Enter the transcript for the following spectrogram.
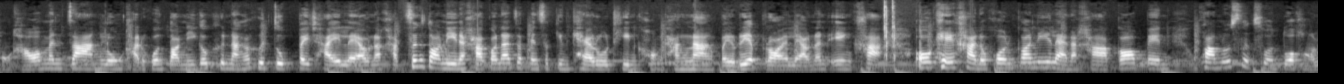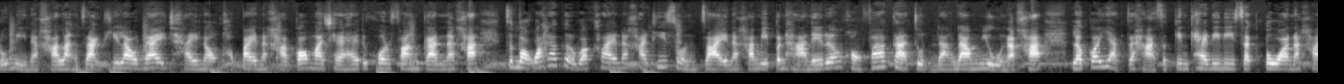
ของเขาอะมันจางลงค่ะทุกคนตอนนี้ก็คือนางก็คือจุ๊บไปใช้แล้วนะคะ ซึ่งตอนนี้นะคะก็น่าจะเป็นสกินแคร์รูทีนของทางนางไปเรียบร้อยแล้วนั่นเองค่ะ โอเคค่ะทุกคนก็นี่แหละนะคะ ก็เป็นความรู้สึกส่วนตัวของลูกหมีนะคะ หลังจากที่เราได้ใช้น้องเขาไปนะคะ ก็มาแชร์ให้ทุกคนฟังกันนะคะ จะบอกว่าถ้าเกิดว่าใครนะคะที่สนใจนะคะ มีปัญหาในเรื่องของฝ้ากระจุดด่างดำอยู่นะคะ แล้วก็อยากจะหาสกินแคร์ดีๆ สักตัวนะคะ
